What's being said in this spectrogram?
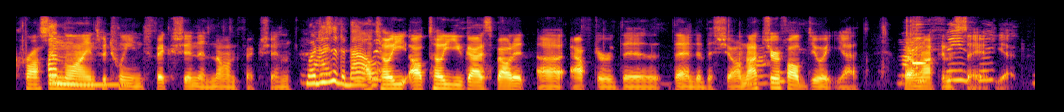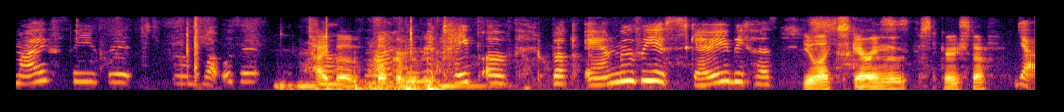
crossing the lines Um, between fiction and nonfiction. What is My it I'll about? tell you I'll tell you guys about it uh, after the the end of the show. I'm not sure if I'll do it yet, but I'm not going to say it yet. My favorite, um, what was it? Type of My book or movie. type of book and movie is scary because You like scary movie, scary stuff? Yeah,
